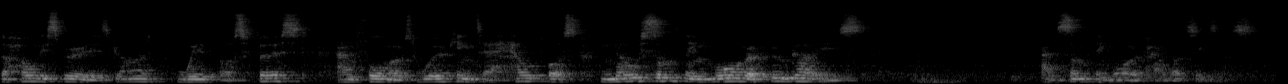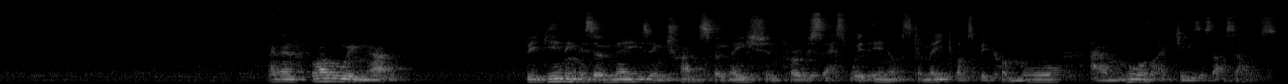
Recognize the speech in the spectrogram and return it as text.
The Holy Spirit is God with us first and foremost working to help us know something more of who God is and something more of how God sees us. And then following that, beginning this amazing transformation process within us to make us become more and more like Jesus ourselves.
